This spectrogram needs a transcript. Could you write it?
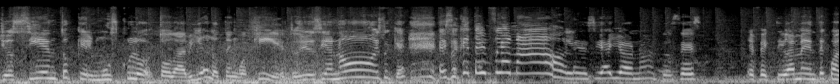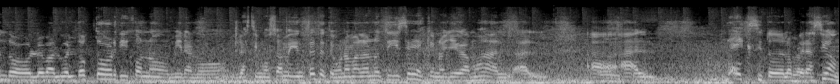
yo siento que el músculo todavía lo tengo aquí. Entonces yo decía, no, eso que, eso que está inflamado, le decía yo, ¿no? Entonces, efectivamente, cuando lo evaluó el doctor, dijo, no, mira, no, lastimosamente te tengo una mala noticia y es que no llegamos al, al- a- al éxito de la operación.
